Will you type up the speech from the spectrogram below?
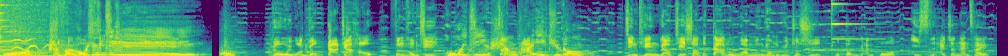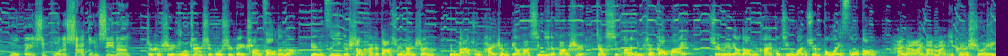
是粉红心机。各位网友，大家好，粉红鸡红卫鸡上台一鞠躬。今天要介绍的大陆网民用语就是“不动然泼”，意思还真难猜，莫非是泼了啥东西呢？这可是因真实故事被创造的呢。源自一个上海的大学男生，用蜡烛排成表达心意的方式，向喜欢的女生告白，却没料到女孩不仅完全不为所动，还拿来满满一盆水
